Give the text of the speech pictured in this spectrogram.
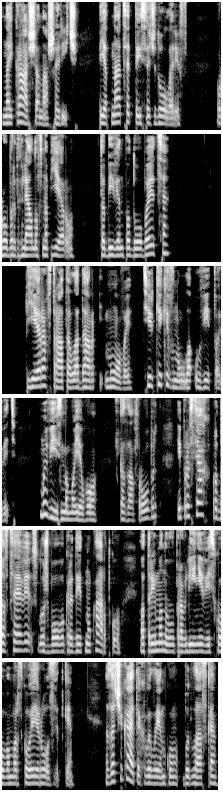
Найкраща наша річ 15 тисяч доларів. Роберт глянув на П'єру. Тобі він подобається? П'єра втратила дар мови, тільки кивнула у відповідь. Ми візьмемо його, сказав Роберт і простяг продавцеві службову кредитну картку, отриману в управлінні військово-морської розвідки. Зачекайте хвилинку, будь ласка.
